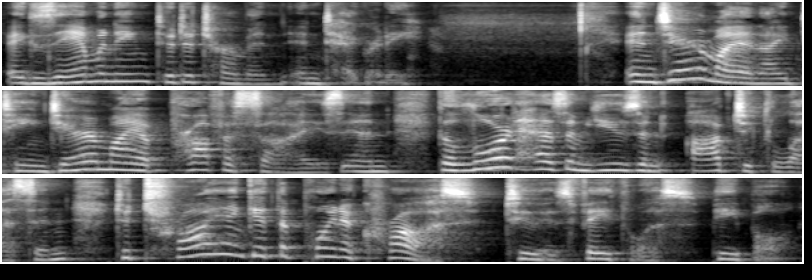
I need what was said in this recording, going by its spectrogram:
examining to determine integrity. In Jeremiah 19, Jeremiah prophesies, and the Lord has him use an object lesson to try and get the point across to his faithless people.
